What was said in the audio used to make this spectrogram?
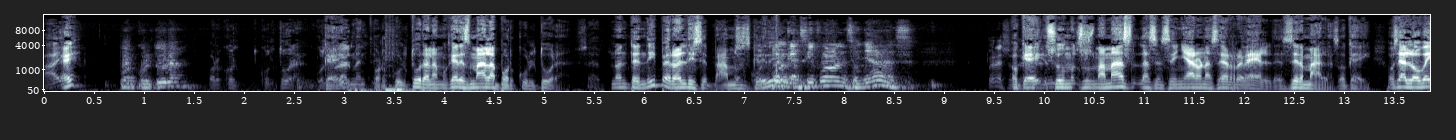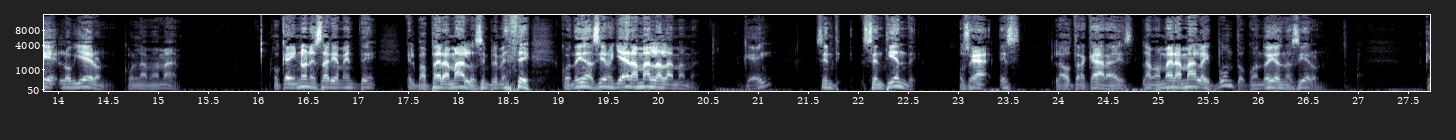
Ay. ¿Eh? Por cultura. Por cul- cultura. Por cultura. La mujer es mala por cultura. No entendí, pero él dice, vamos a escribir. Porque así fueron enseñadas. Ok, su- sus mamás las enseñaron a ser rebeldes, ser malas, ok. O sea, lo, ve, lo vieron con la mamá. Ok, no necesariamente el papá era malo, simplemente cuando ellos nacieron ya era mala la mamá. Ok, se, enti- se entiende. O sea, es la otra cara, es la mamá era mala y punto, cuando ellas nacieron. Ok,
